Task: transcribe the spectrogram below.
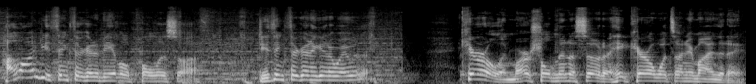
How long do you think they're going to be able to pull this off? Do you think they're going to get away with it? Carol in Marshall, Minnesota. Hey, Carol, what's on your mind today?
